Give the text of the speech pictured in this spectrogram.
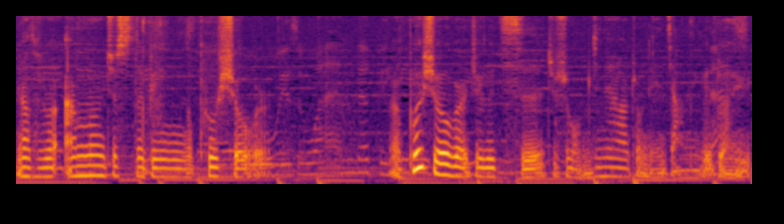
然后他说，I'm just being a pushover。呃，pushover 这个词就是我们今天要重点讲的一个短语。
